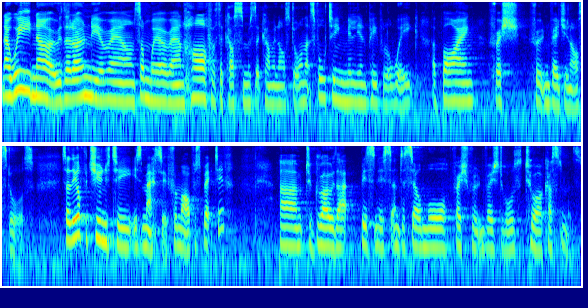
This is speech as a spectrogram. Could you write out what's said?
Now we know that only around somewhere around half of the customers that come in our store, and that's 14 million people a week, are buying fresh fruit and veg in our stores. So the opportunity is massive from our perspective um, to grow that business and to sell more fresh fruit and vegetables to our customers.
